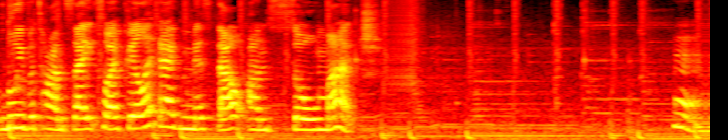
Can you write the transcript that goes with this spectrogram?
Louis Vuitton site. So I feel like I've missed out on so much. Hmm.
